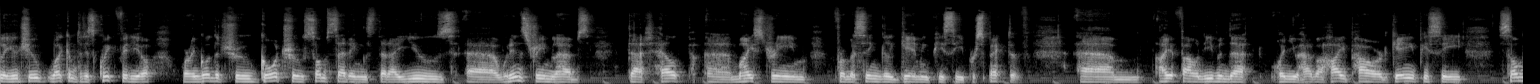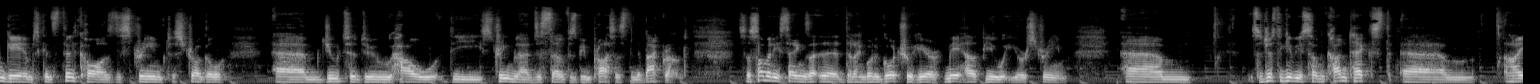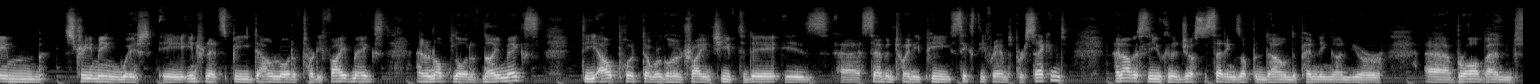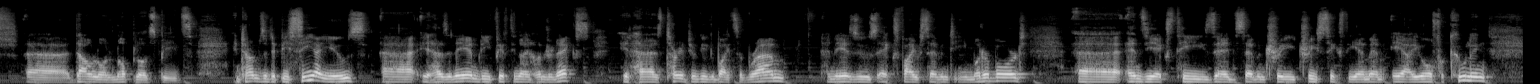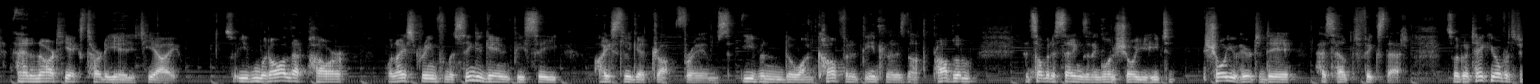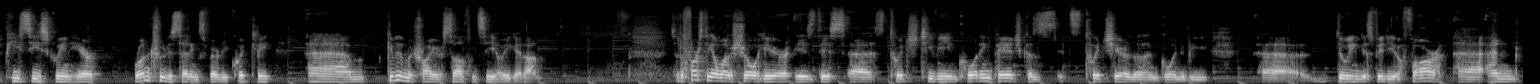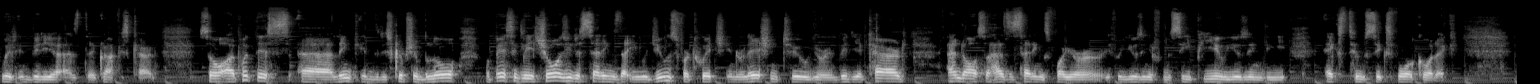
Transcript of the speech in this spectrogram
Hello YouTube, welcome to this quick video where I'm going to through, go through some settings that I use uh, within Streamlabs that help uh, my stream from a single gaming PC perspective. Um, I have found even that when you have a high powered gaming PC, some games can still cause the stream to struggle um, due to do how the Streamlabs itself has been processed in the background. So some of these settings uh, that I'm going to go through here may help you with your stream. Um, so just to give you some context, um, I'm streaming with a internet speed download of 35 megs and an upload of 9 megs. The output that we're going to try and achieve today is uh, 720p 60 frames per second. And obviously you can adjust the settings up and down depending on your uh, broadband uh, download and upload speeds. In terms of the PC I use, uh, it has an AMD 5900X, it has 32 gigabytes of RAM, an Asus X570E motherboard, uh, NZXT Z73 360mm AIO for cooling, and an RTX 3080 Ti. So even with all that power, when I stream from a single gaming PC, I still get dropped frames, even though I'm confident the internet is not the problem. And some of the settings that I'm going to show you, to show you here today has helped fix that. So I'm going to take you over to the PC screen here, run through the settings fairly quickly, um, give them a try yourself and see how you get on. So the first thing I want to show here is this uh, Twitch TV encoding page because it's Twitch here that I'm going to be uh, doing this video for uh, and with NVIDIA as the graphics card. So I'll put this uh, link in the description below, but basically it shows you the settings that you would use for Twitch in relation to your NVIDIA card and also has the settings for your, if you're using it from the CPU using the X264 codec.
